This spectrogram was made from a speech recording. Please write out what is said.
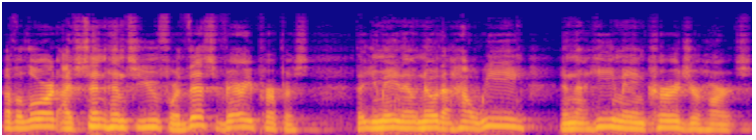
of the Lord. I've sent him to you for this very purpose, that you may know that how we and that he may encourage your hearts.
